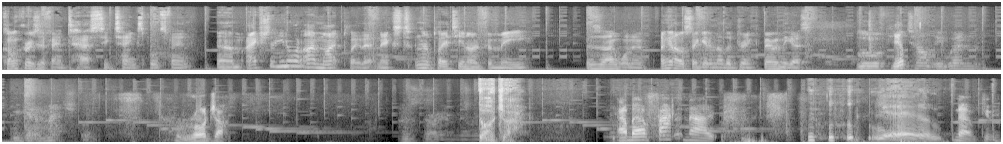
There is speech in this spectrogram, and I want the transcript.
Conqueror is a fantastic tank sports fan. Um, actually, you know what? I might play that next. I'm gonna play Tier 9 for me. Because I want to. I'm gonna also get another drink. Bear with me, guys. Blue, can Yep. you tell me when we get a match, please? Roger. I'm sorry, I'm. Dodger. How about fuck no? Yeah. No, I'm kidding.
